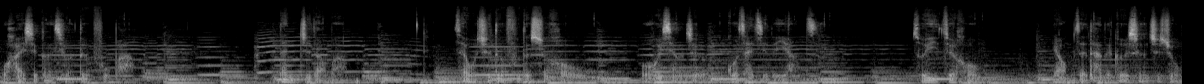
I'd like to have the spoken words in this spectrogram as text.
我还是更喜欢德芙吧。”但你知道吗？在我吃德芙的时候，我会想着郭采洁的样子，所以最后。让我们在他的歌声之中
